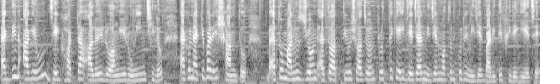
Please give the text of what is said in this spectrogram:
একদিন আগেও যে ঘরটা আলোয় রঙে রঙিন ছিল, এখন একেবারে শান্ত। এত মানুষজন, এত আত্মীয় স্বজন প্রত্যেকেই যে যার নিজের মতন করে নিজের বাড়িতে ফিরে গিয়েছে।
